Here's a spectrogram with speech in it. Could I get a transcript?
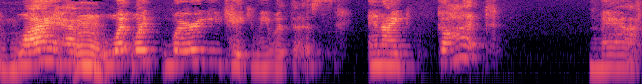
mm-hmm. why have mm. what what where are you taking me with this and i got mad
